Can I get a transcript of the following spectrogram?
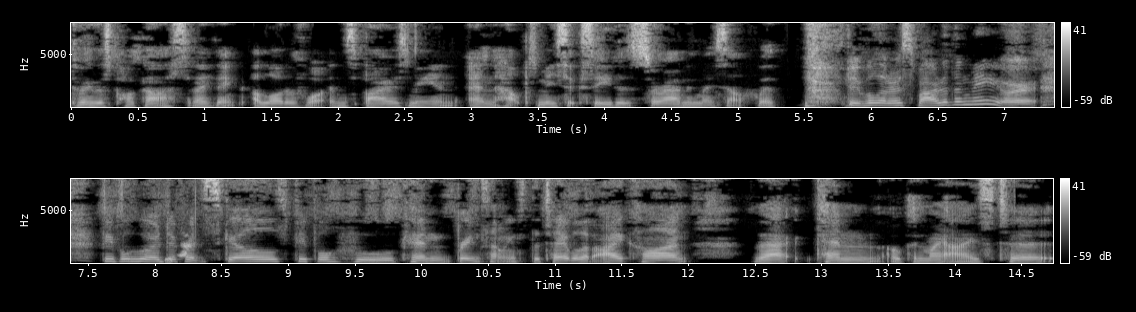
doing this podcast. And I think a lot of what inspires me and, and helps me succeed is surrounding myself with people that are smarter than me or people who have different skills, people who can bring something to the table that I can't, that can open my eyes to,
